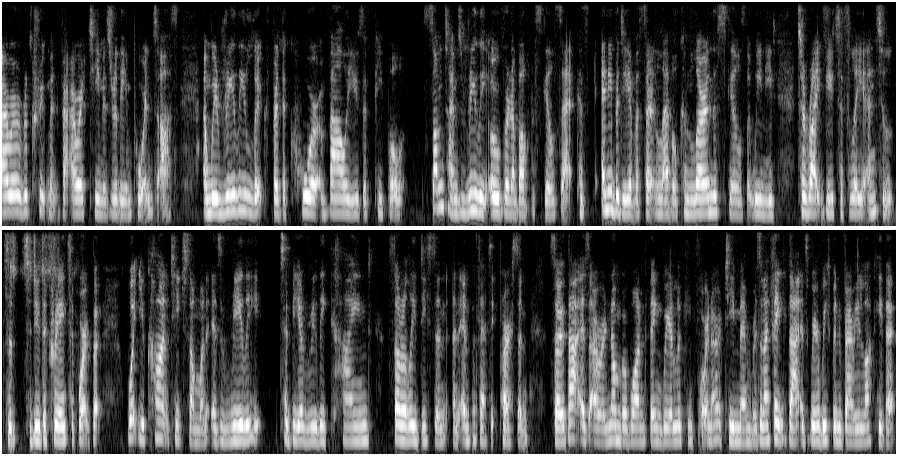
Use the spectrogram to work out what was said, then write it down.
our recruitment for our team is really important to us and we really look for the core values of people sometimes really over and above the skill set because anybody of a certain level can learn the skills that we need to write beautifully and to, to, to do the creative work. But what you can't teach someone is really to be a really kind thoroughly decent and empathetic person. So that is our number one thing we're looking for in our team members. And i think that is where we've been very lucky that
